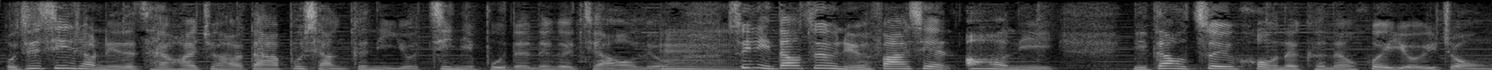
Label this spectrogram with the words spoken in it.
我就欣赏你的才华就好，大家不想跟你有进一步的那个交流。嗯，所以你到最后你会发现，哦，你你到最后呢，可能会有一种。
